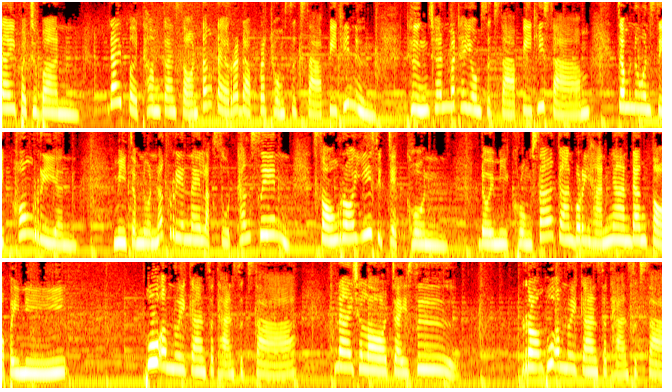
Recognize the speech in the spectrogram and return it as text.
ในปัจจุบัน ได้เปิดทำการสอนตั้งแต่ระดับประถมศึกษาปีที่ 1 ถึงชั้นมัธยมศึกษาปีที่ 3จำนวน 10 ห้องเรียน มีจำนวนนักเรียนในหลักสูตรทั้งสิ้น 227 คน โดยมีโครงสร้างการบริหารงานดังต่อไปนี้ ผู้อำนวยการสถานศึกษา นายชะลอใจซื่อ รองผู้อำนวยการสถานศึกษา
